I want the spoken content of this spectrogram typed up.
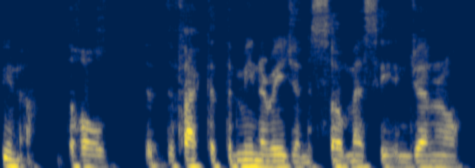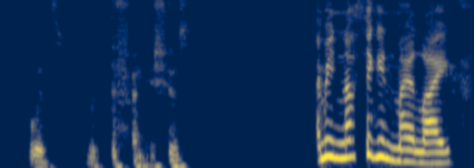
you know the whole the, the fact that the MENA region is so messy in general with with different issues? I mean, nothing in my life,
